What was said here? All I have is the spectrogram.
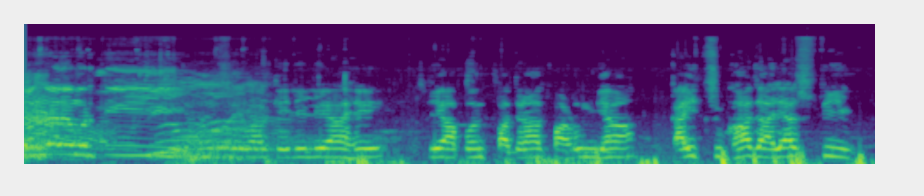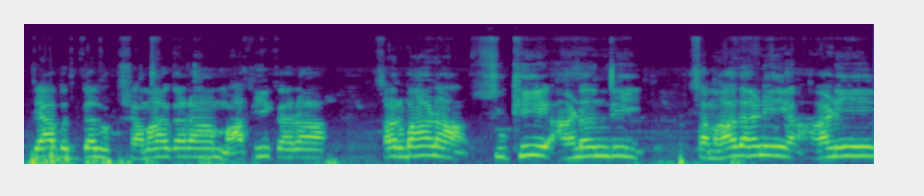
मंगलमूर्ती! सेवा केलेली आहे. ते आपण पदरात पाडून घ्या. काही चुका झाल्या असतील त्याबद्दल क्षमा करा माफी करा. सर्वांना सुखी आनंदी समाधानी आणि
